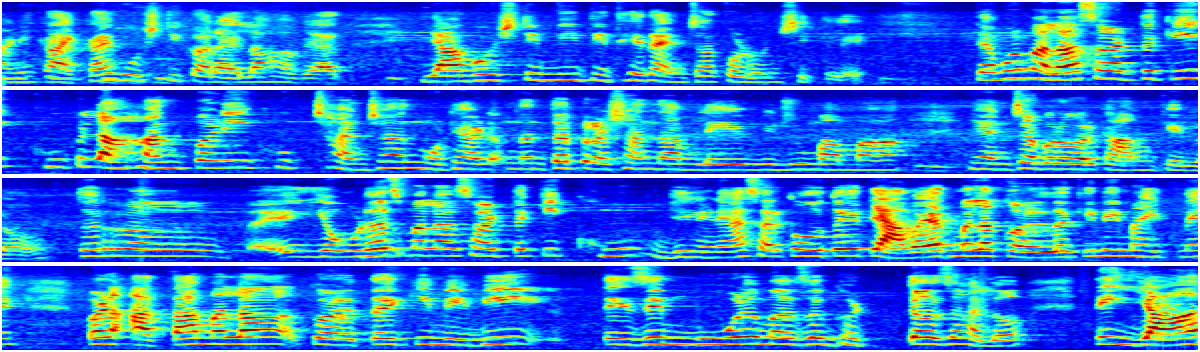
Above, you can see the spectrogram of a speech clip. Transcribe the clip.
आणि काय काय गोष्टी करायला हव्यात या गोष्टी मी तिथे त्यांच्याकडून शिकले. त्यामुळे मला असं वाटतं की खूप लहानपणी खूप छान छान मोठ्या नंतर प्रशांत दामले विजू मामा यांच्याबरोबर काम केलं. तर एवढंच मला असं वाटतं की खूप घेण्यासारखं होतं हे त्या वयात मला कळलं की नाही माहीत नाही. पण आता मला कळतंय की मे बी ते जे मूळ माझं घट्ट झालं ते या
